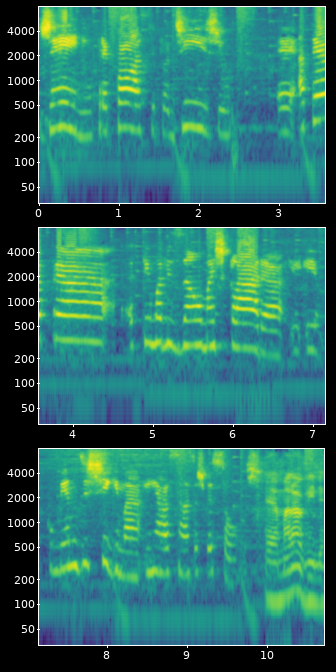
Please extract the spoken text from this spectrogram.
gênio, precoce, prodígio, é, até para ter uma visão mais clara e, e, com menos estigma em relação a essas pessoas. É, maravilha.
